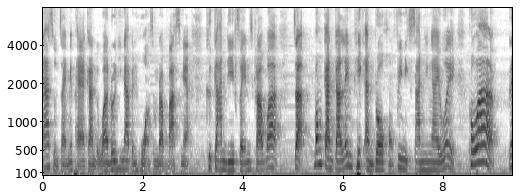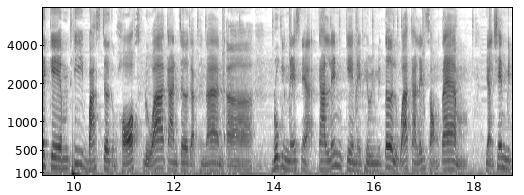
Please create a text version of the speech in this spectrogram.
น่าสนใจไม่แพ้กันหรือว่าเรื่องที่น่าเป็นห่วงสำหรับบัคเนี่ย คือการดีเฟนส์ครับว่าจะป้องกันการเล่นพิกแอนด์โรของฟินิกซ์ซันยังไงเว้ย เพราะว่าในเกมที่บัคเจอกับฮอคส์หรือว่าการเจอกับทางด้านบรูคลินเนสเนี่ย การเล่นเกมในเพริมิเตอร์หรือว่าการเล่น 2 แต้ม อย่างเช่น mid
